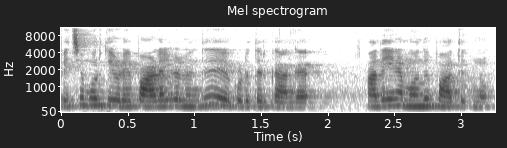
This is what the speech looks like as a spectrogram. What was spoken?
பிச்சமூர்த்தியுடைய பாடல்கள் வந்து கொடுத்துருக்காங்க. அதையும் நம்ம வந்து பார்த்துக்கணும்.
